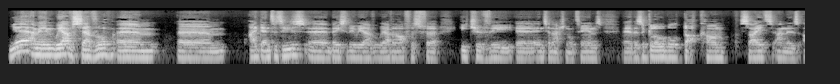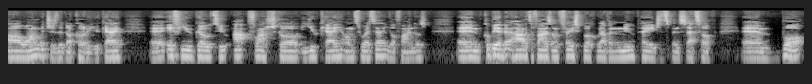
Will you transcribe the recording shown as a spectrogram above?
Yeah, I mean we have several. Um, um, identities. Uh, basically, we have we have an office for each of the uh, international teams. Uh, there's a global.com site and there's R1, which is the .co.uk. Uh, if you go to at Flashscore UK on Twitter, you'll find us. Um, could be a bit harder to find us on Facebook. We have a new page that's been set up, um, but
